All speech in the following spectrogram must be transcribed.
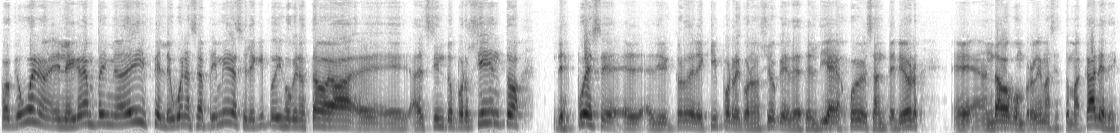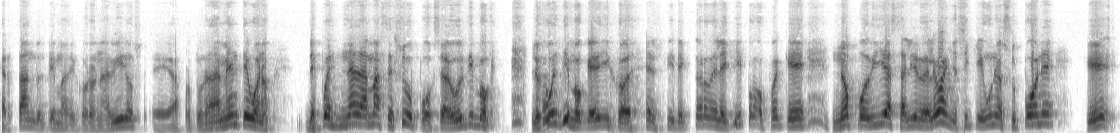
porque bueno, en el Gran Premio de Eiffel, de buenas a primeras, el equipo dijo que no estaba eh, al 100%. Después eh, el, el director del equipo reconoció que desde el día de jueves anterior eh, andaba con problemas estomacales, descartando el tema del coronavirus, eh, afortunadamente. Bueno, después nada más se supo. O sea, lo último, lo último que dijo el director del equipo fue que no podía salir del baño. Así que uno supone que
